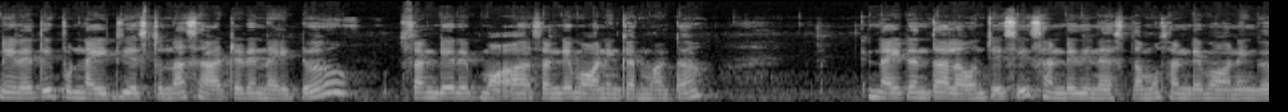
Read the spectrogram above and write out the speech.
నేనైతే ఇప్పుడు నైట్ చేస్తున్నా సాటర్డే నైట్. సండే రేపు సండే మార్నింగ్ అనమాట నైట్ అంతా అలా ఉంచేసి సండే తినేస్తాము సండే మార్నింగ్.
